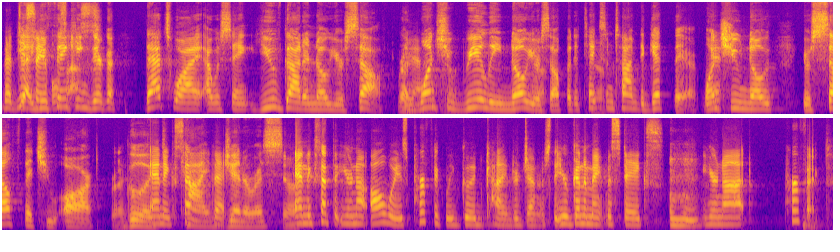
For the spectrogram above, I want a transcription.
that Yeah, disables you're thinking us. they're going that's why I was saying you've got to know yourself. Right. And Yeah. once you really know yourself, but it takes Yeah. some time to get there. Once you know yourself that you are good, and accept kind, that, generous. And accept that you're not always perfectly good, kind, or generous, that you're going to make mistakes. Mm-hmm. You're not perfect.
